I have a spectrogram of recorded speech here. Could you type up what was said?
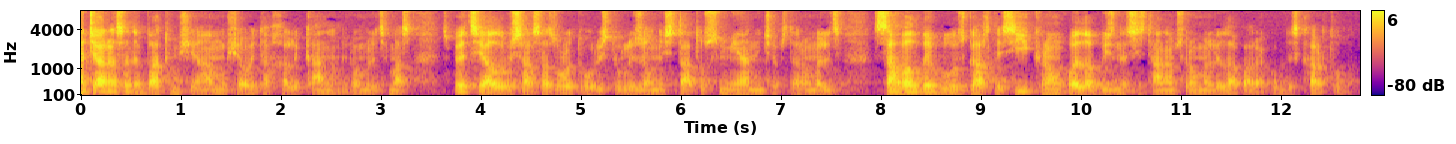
აჭარასა და ბათუმში ამუშავეთ ახალი კანონი, რომელიც მას სპეციალური სასაზღვრო ტურისტული ზონის სტატუსს მიანიჭებს და რომელიც სავალდებულოს გახდეს იქ, რომ ყველა ბიზნესის თანამშრომელი ლაპარაკობდეს ქართულად.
